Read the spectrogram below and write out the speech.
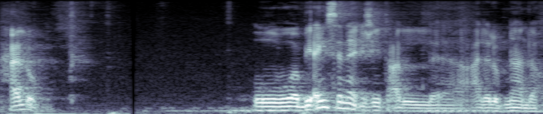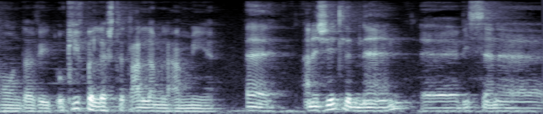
حلو. وبأي سنة إجيت على على لبنان لهون دافيد؟ وكيف بلشت تتعلم العامية؟ آه أنا جيت لبنان آه بسنة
